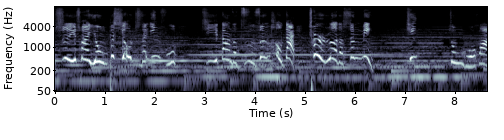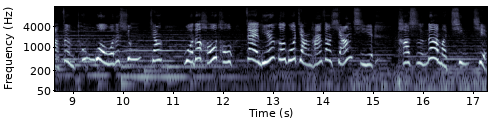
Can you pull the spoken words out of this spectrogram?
是一串永不休止的音符，激荡着子孙后代炽热的生命。听，中国话正通过我的胸腔。我的喉头在联合国讲坛上响起，它是那么亲切，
